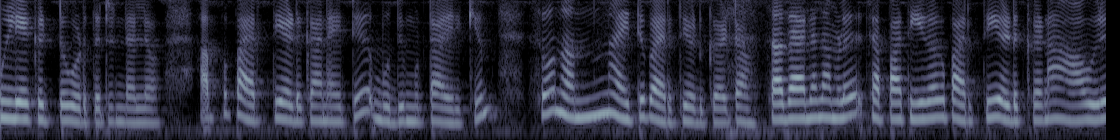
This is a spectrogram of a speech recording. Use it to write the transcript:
ഉള്ളിയൊക്കെ ഇട്ട് കൊടുത്തിട്ടുണ്ടല്ലോ. അപ്പോൾ പരത്തിയെടുക്കാനായിട്ട് ബുദ്ധിമുട്ടായിരിക്കും. സോ നന്നായിട്ട് പരത്തിയെടുക്കുക കേട്ടോ. സാധാരണ നമ്മൾ ചപ്പാത്തിയൊക്കെ പരത്തി എടുക്കണ ആ ഒരു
